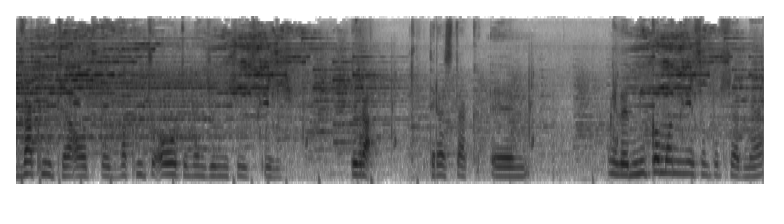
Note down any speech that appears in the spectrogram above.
Dwa klucze, o tutaj dwa klucze, o to będziemy musieli użyć. Dobra, teraz tak, ym, nie wiem, mi komony nie są potrzebne.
